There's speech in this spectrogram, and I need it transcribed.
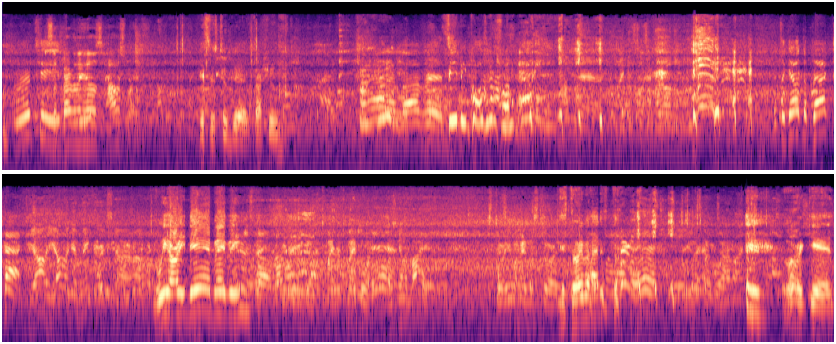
It's Fruity. a Beverly Hills housewife. This is too good. Start shooting. I love it. Phoebe posing in front of Allie. It's a girl with the backpack. Y'all, y'all are gonna make her a star, huh? We already did, baby. Star, brother. That's my, that's my boy. Who's gonna buy it? The story behind the story. The story behind the story. That's my boy. Work it.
